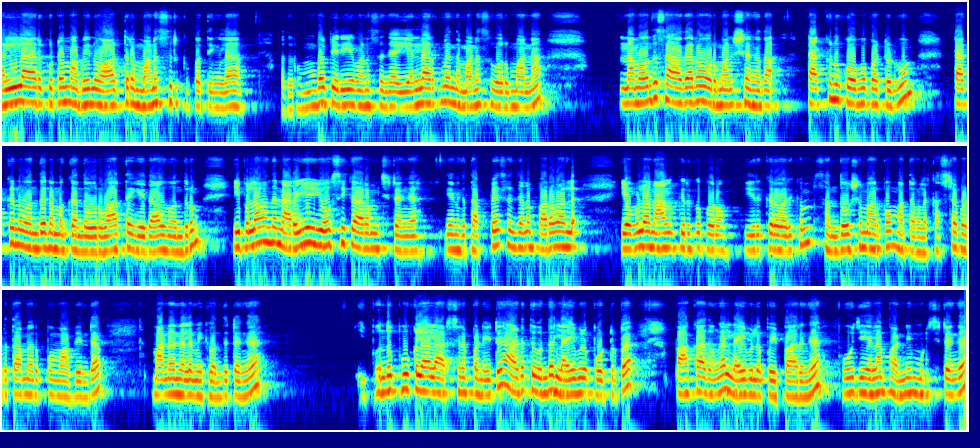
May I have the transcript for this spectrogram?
நல்லா இருக்கட்டும் அப்படின்னு வாழ்த்துற மனசு இருக்குது பார்த்தீங்களா அது ரொம்ப பெரிய மனசுங்க. எல்லாருக்குமே அந்த மனசு வருமானா நம்ம வந்து சாதாரண ஒரு மனுஷங்க தான். டக்குன்னு கோபப்பட்டுடுவோம். டக்குன்னு வந்து நமக்கு அந்த ஒரு வார்த்தை ஏதாவது வந்துடும் இப்போல்லாம் வந்து நிறைய யோசிக்க ஆரம்பிச்சிட்டேங்க. எனக்கு தப்பே செஞ்சாலும் பரவாயில்ல. எவ்வளோ நாளுக்கு இருக்க போகிறோம் இருக்கிற வரைக்கும் சந்தோஷமாக இருப்போம். மற்றவங்களை கஷ்டப்படுத்தாமல் இருப்போம் அப்படின்ற மனநிலைமைக்கு வந்துட்டேங்க. இப்போ வந்து பூக்களால் அர்ச்சனை பண்ணிவிட்டு அடுத்து வந்து லைவில் போட்டிருப்பேன் பார்க்காதவங்க லைவில் போய் பாருங்கள் பூஜையெல்லாம் பண்ணி முடிச்சுட்டேங்க.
